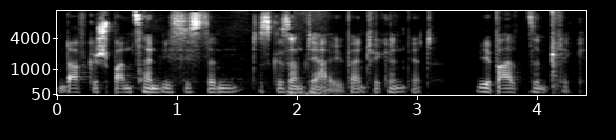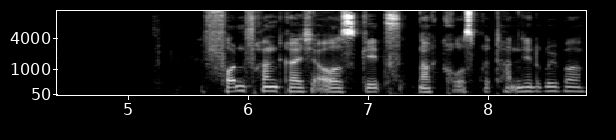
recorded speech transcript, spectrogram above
und darf gespannt sein, wie sich denn das gesamte Jahr über entwickeln wird. Wir behalten es im Blick. Von Frankreich aus geht's nach Großbritannien rüber.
